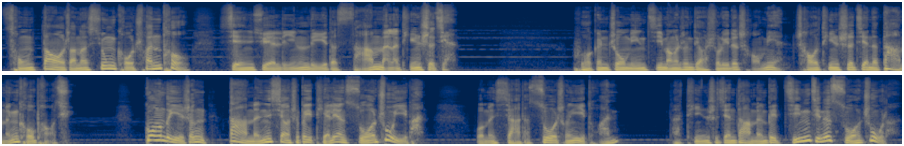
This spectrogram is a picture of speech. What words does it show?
从道长的胸口穿透，鲜血淋漓的洒满了停尸间。我跟周明急忙扔掉手里的炒面，朝停尸间的大门口跑去。咣的一声，大门像是被铁链锁住一般，我们吓得缩成一团。那停尸间大门被紧紧的锁住了。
